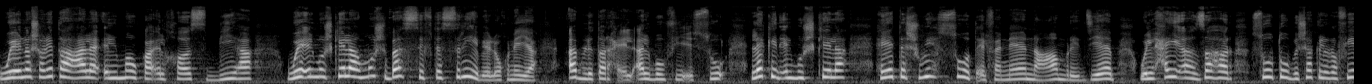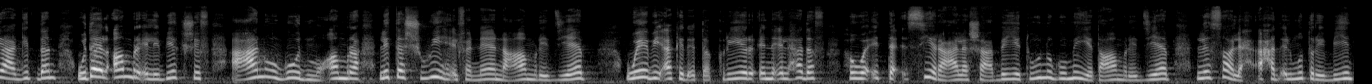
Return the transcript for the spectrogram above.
ونشرتها على الموقع الخاص بيها. والمشكلة مش بس في تسريب الأغنية قبل طرح الألبوم في السوق لكن المشكلة هي تشويه صوت الفنان عمرو دياب والحقيقة ظهر صوته بشكل رفيع جدا وده الأمر اللي بيكشف عن وجود مؤامرة لتشويه الفنان عمرو دياب. وبيأكد التقرير أن الهدف هو التأثير على شعبية ونجومية عمرو دياب لصالح أحد المطربين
